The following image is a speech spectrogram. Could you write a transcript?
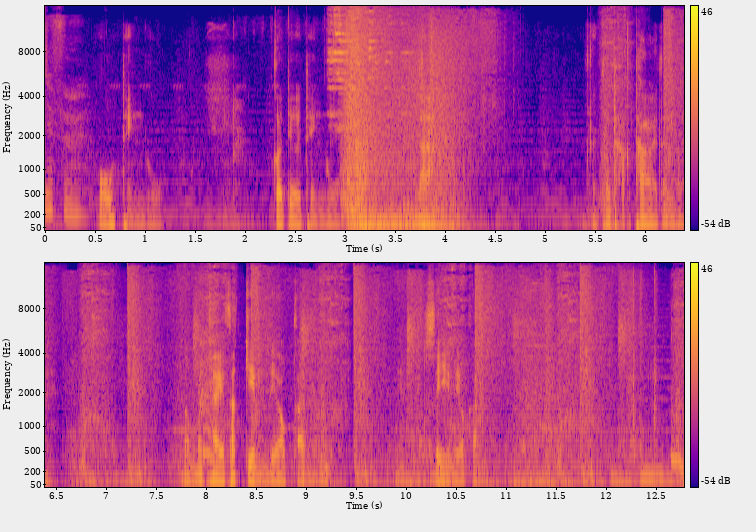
differ. โอเทงงู ก็เจอเทงงูนะ จะทักทายท่านหน่อยเรามาใช้สกินเดียวกันอืมสีเดียวกันอืม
